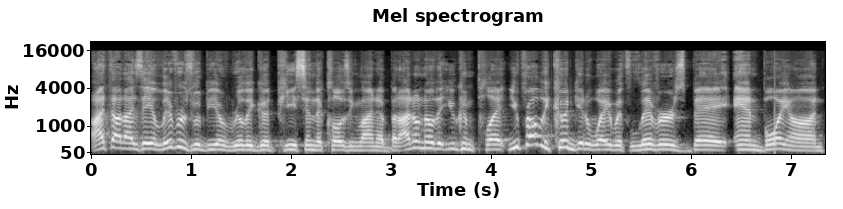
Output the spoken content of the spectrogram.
I thought Isaiah Livers would be a really good piece in the closing lineup, but I don't know that you can play. You probably could get away with Livers, Bey, and Bojan,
